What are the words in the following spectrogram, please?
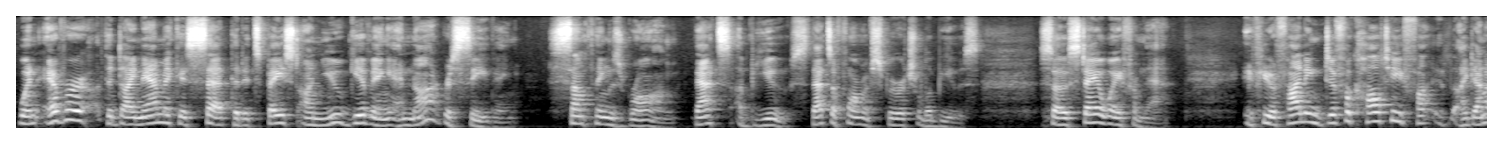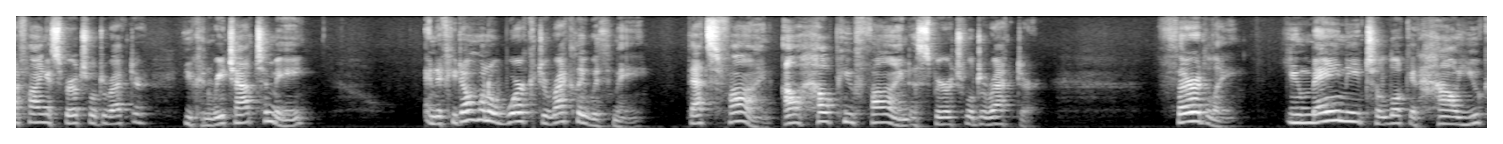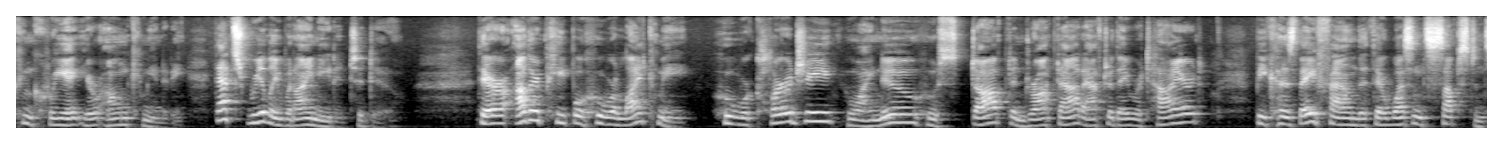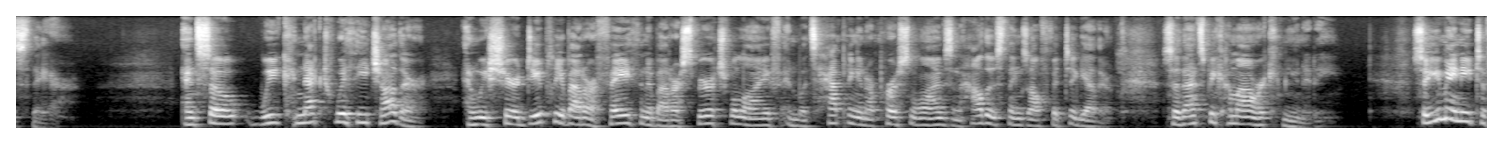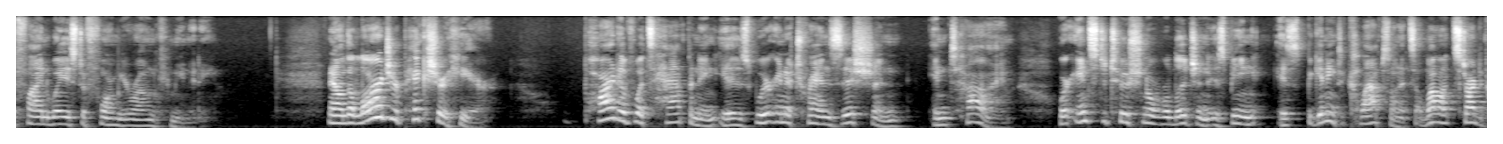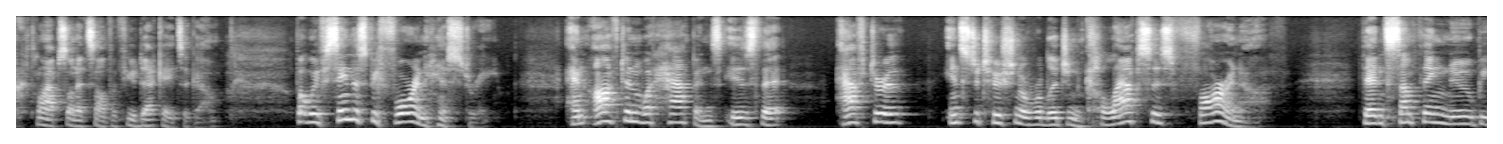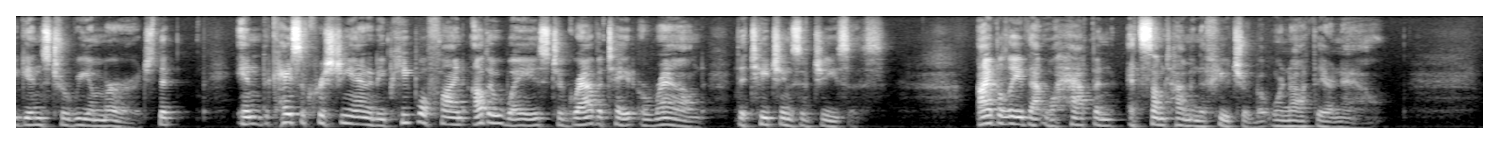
Whenever the dynamic is set that it's based on you giving and not receiving, something's wrong. That's abuse. That's a form of spiritual abuse. So stay away from that. If you're finding difficulty identifying a spiritual director, you can reach out to me. And if you don't want to work directly with me, that's fine. I'll help you find a spiritual director. Thirdly, you may need to look at how you can create your own community. That's really what I needed to do. There are other people who were like me, who were clergy, who I knew, who stopped and dropped out after they retired because they found that there wasn't substance there. And so we connect with each other and we share deeply about our faith and about our spiritual life and what's happening in our personal lives and how those things all fit together. So that's become our community. So you may need to find ways to form your own community. Now, in the larger picture here, part of what's happening is we're in a transition in time where institutional religion is being is beginning to collapse on itself. Well, it started to collapse on itself a few decades ago. But we've seen this before in history. And often what happens is that after institutional religion collapses far enough, then something new begins to reemerge. That in the case of Christianity, people find other ways to gravitate around the teachings of Jesus. I believe that will happen at some time in the future, but we're not there now.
